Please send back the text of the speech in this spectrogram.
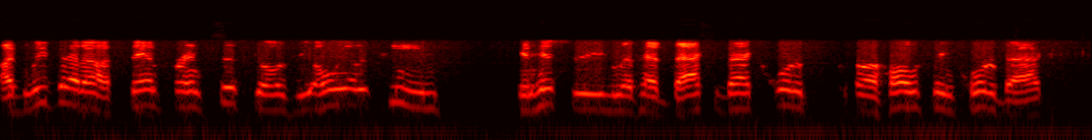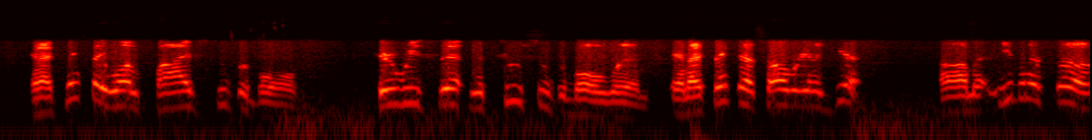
I believe that uh, San Francisco is the only other team in history who have had back-to-back quarter uh, Hall of Fame quarterbacks, and I think they won five Super Bowls. Here we sit with two Super Bowl wins, and I think that's all we're going to get. Um, even if the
